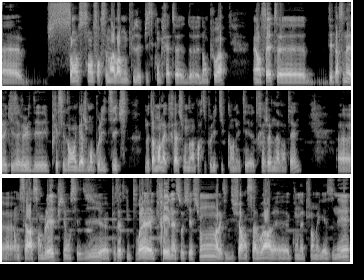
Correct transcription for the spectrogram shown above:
euh, sans, sans, forcément avoir non plus de pistes concrètes d'emploi. Et en fait, euh, des personnes avec qui j'avais eu des précédents engagements politiques, notamment la création d'un parti politique quand on était très jeune, la vingtaine, euh, on s'est rassemblés, puis on s'est dit euh, peut-être qu'on pourrait créer une association avec les différents savoirs euh, qu'on a pu emmagasiner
